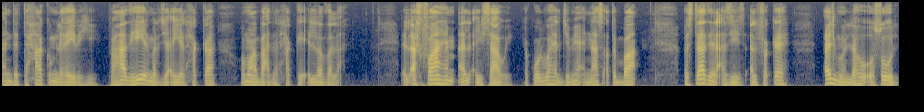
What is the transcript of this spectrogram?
عند التحاكم لغيره. فهذه هي المرجعية الحقة وما بعد الحق إلا الضلال. الأخ فاهم العيساوي يقول وهل جميع الناس أطباء؟ أستاذي العزيز الفقه علم له أصول.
